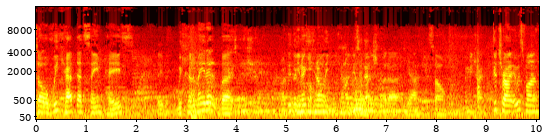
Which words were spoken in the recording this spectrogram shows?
So if we kept that same pace, we could have made it, but you know, you can only you can only do so much. But uh, yeah, so let me try. good try. It was fun.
